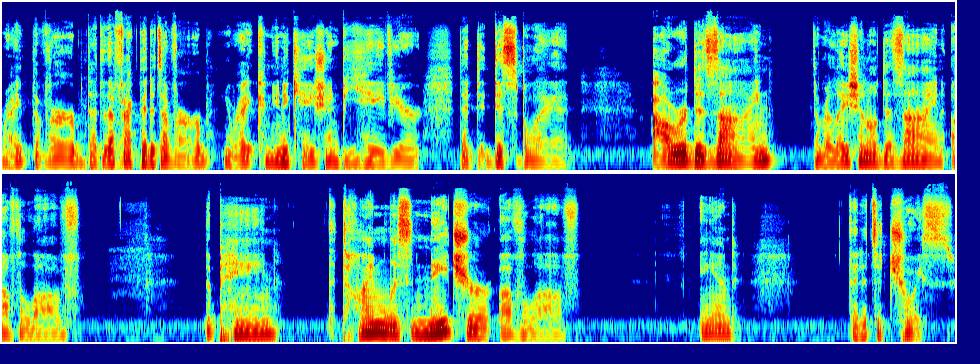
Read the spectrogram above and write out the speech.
right? The verb, the, the fact that it's a verb, right? Communication, behavior that d- display it. Our design, the relational design of love, the pain, the timeless nature of love, and that it's a choice.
